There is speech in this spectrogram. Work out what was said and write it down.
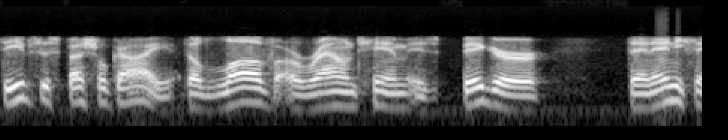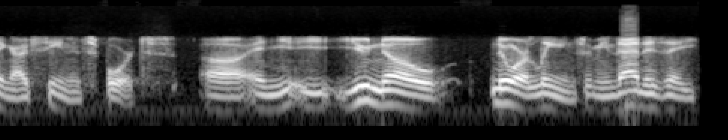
Steve's a special guy. The love around him is bigger than anything I've seen in sports. Uh, and you, you know New Orleans. I mean, that is a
